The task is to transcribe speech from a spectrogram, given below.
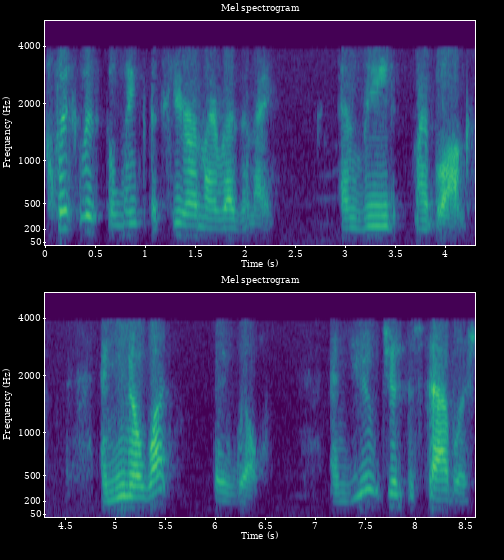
Click list the link that's here on my resume and read my blog. And you know what? They will. And you've just established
